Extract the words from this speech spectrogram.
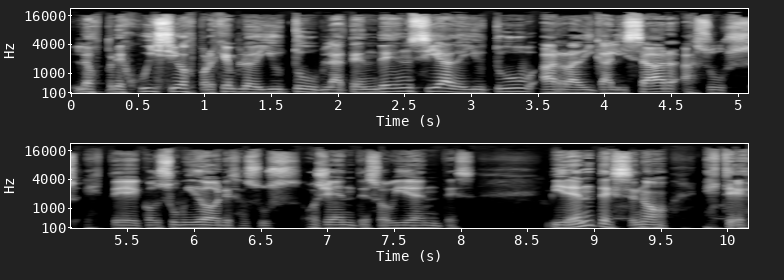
los prejuicios, por ejemplo, de YouTube, la tendencia de YouTube a radicalizar a sus este, consumidores, a sus oyentes o videntes videntes, no, este,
